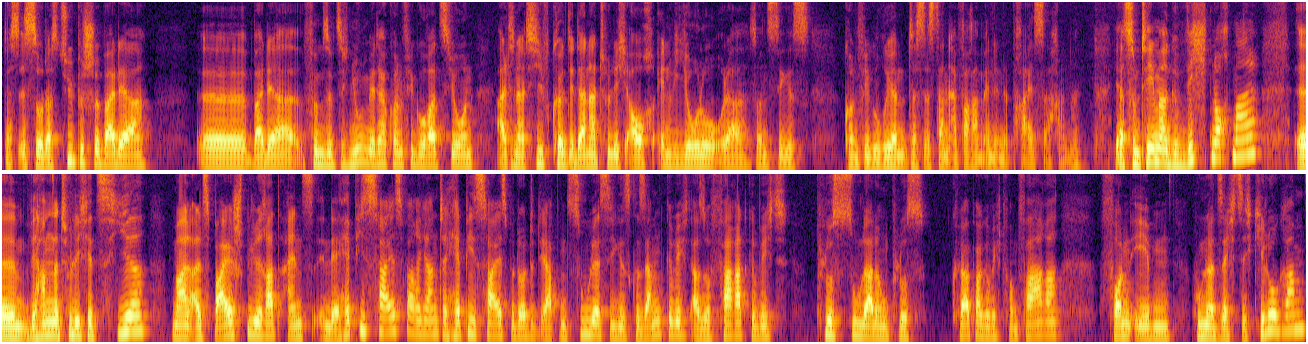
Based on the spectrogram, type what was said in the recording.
Das ist so das Typische bei der, äh, bei der 75 Newtonmeter Konfiguration. Alternativ könnt ihr dann natürlich auch Enviolo oder sonstiges konfigurieren. Das ist dann einfach am Ende eine Preissache. Ne? Ja, zum Thema Gewicht nochmal. Äh, wir haben natürlich jetzt hier mal als Beispielrad eins in der Happy Size Variante. Happy Size bedeutet, ihr habt ein zulässiges Gesamtgewicht, also Fahrradgewicht plus Zuladung plus Körpergewicht vom Fahrer von eben 160 Kilogramm.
